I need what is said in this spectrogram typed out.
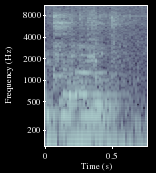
Hey, bro.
